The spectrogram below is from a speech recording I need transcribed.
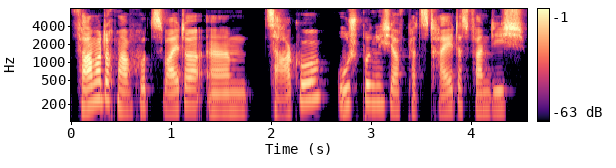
fahren wir doch mal kurz weiter. Ähm, Zarko, ursprünglich auf Platz 3, das fand ich.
